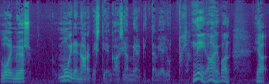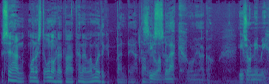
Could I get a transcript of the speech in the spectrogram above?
loi myös muiden artistien kanssa ihan merkittäviä juttuja. Niin, aivan. Ja sehän monesti unohdetaan, että hänellä on muitakin bändejä tallissa. Silla Black oli aika iso nimi.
